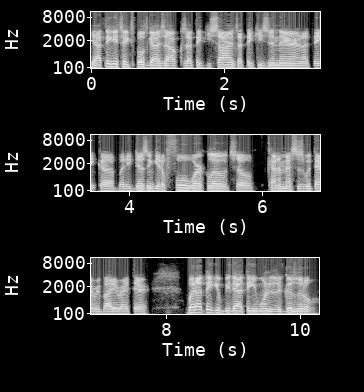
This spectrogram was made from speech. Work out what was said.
yeah, I think it takes both guys out because I think he signs, I think he's in there, and I think, uh, but he doesn't get a full workload, so kind of messes with everybody right there. But I think he'll be there. I think he wanted a good little,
